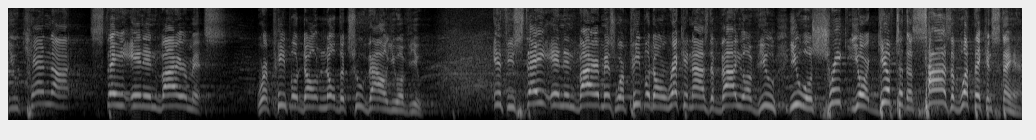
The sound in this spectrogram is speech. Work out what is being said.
You cannot stay in environments where people don't know the true value of you. If you stay in environments where people don't recognize the value of you, you will shrink your gift to the size of what they can stand.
